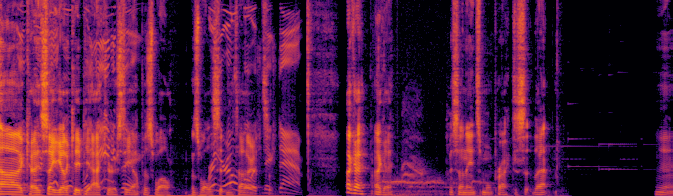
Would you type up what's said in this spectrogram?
Ah, okay, so you gotta keep your accuracy up as well. As well as hitting the own bullets targets. next time. Okay, okay. Guess I need some more practice at that. Yeah.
